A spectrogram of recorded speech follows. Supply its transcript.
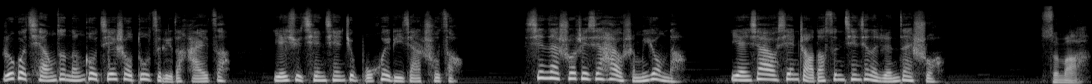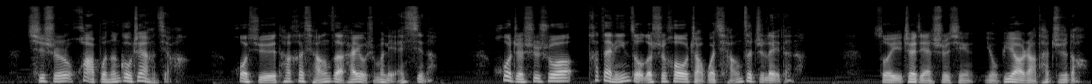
如果强子能够接受肚子里的孩子，也许芊芊就不会离家出走。现在说这些还有什么用呢？眼下要先找到孙芊芊的人再说。孙妈，其实话不能够这样讲，或许他和强子还有什么联系呢？或者是说他在临走的时候找过强子之类的呢，所以这件事情有必要让他知道。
